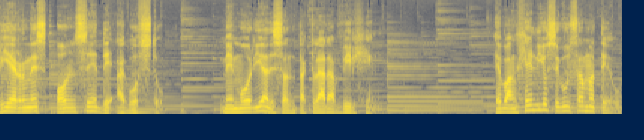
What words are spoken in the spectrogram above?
Viernes 11 de agosto. Memoria de Santa Clara Virgen. Evangelio según San Mateo,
